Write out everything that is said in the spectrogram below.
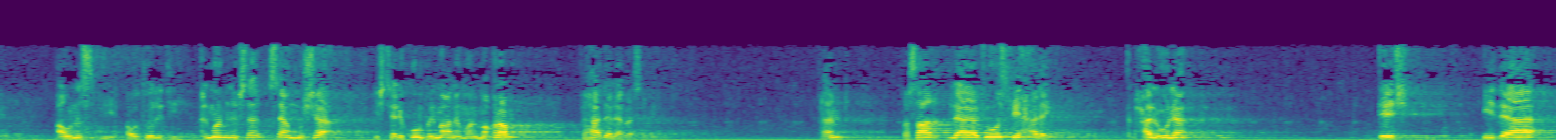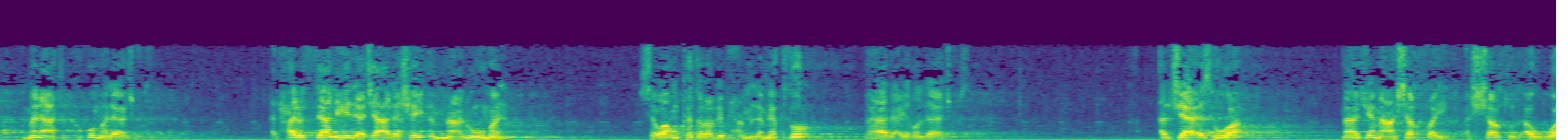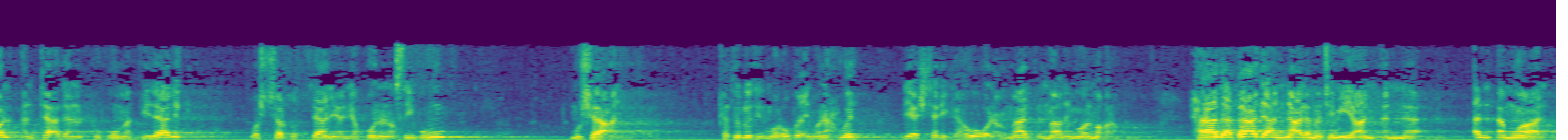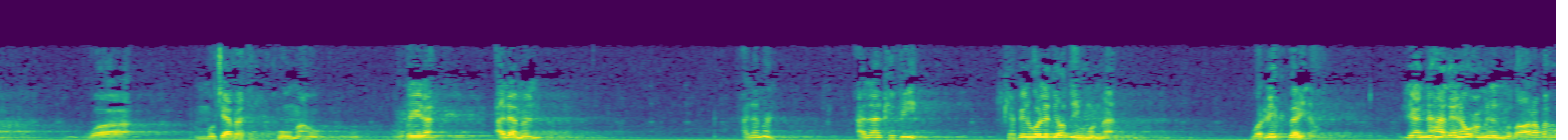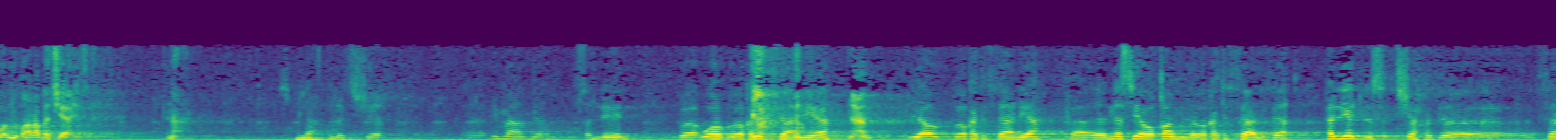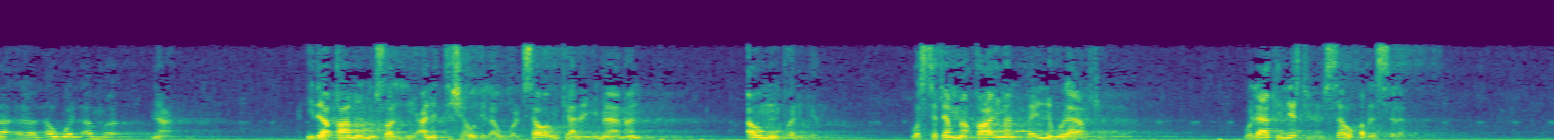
أو نصفه أو ثلثه. المهم أنه سهم مشاع يشتركون في المغنم والمغرم فهذا لا بأس به. فهمت؟ فصار لا يجوز في حالين الحالة الأولى إيش؟ إذا منعت الحكومة لا يجوز. الحال الثاني إذا جعل شيئا معلوما سواء كثر الربح أم لم يكثر فهذا أيضا لا يجوز. الجائز هو ما جمع شرطين الشرط الأول أن تأذن الحكومة في ذلك والشرط الثاني أن يكون نصيبه مشاعا كثلث وربع ونحوه ليشترك هو والعمال في المغنم والمغرم هذا بعد أن نعلم جميعا أن الأموال ومجابهة الحكومة وغيره على من؟ على من؟ على الكفيل الكفيل هو الذي يعطيهم المال والربح بينهم لأن هذا نوع من المضاربة والمضاربة جائزة نعم بسم الله الشيخ إمام المصلين وهو بالركعة الثانية. نعم. بالركعة الثانية فنسي وقام من الركعة الثالثة. هل يجلس التشهد آه، الأول أم؟ نعم. إذا قام المصلي عن التشهد الأول سواء كان إماما أو منفردا واستتم قائما فإنه لا يرجع ولكن يسجد للسهو قبل السلام.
